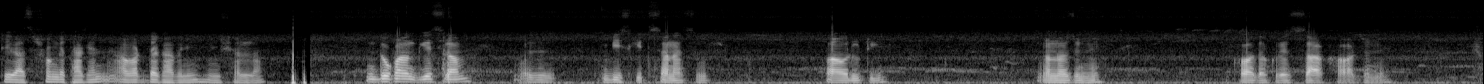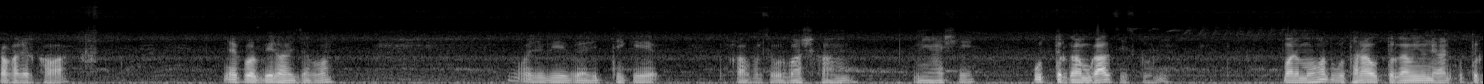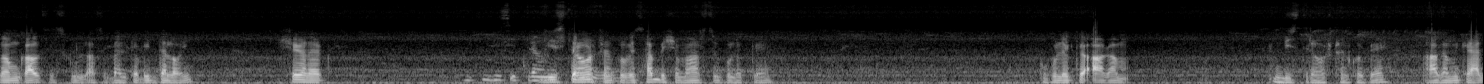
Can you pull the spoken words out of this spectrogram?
ঠিক আছে, সঙ্গে থাকেন, আবার দেখা হবে ইনশাল্লাহ। দোকানে গিয়েছিলাম, ওই যে বিস্কিট, চানাচুর, পাউরুটি আনার জন্যে খাওয়া দাওয়া করে চা খাওয়ার জন্যে, সকালের খাওয়া। এরপর বের হয়ে যাব, ওই যে বিয়ে বাড়ির থেকে কাপড় চাপড় বাঁশ খাম, নিয়ে আসে উত্তরগ্রাম গার্লস স্কুল। মানে মোহাম্মদপুর থানা Uttargram union Uttargram girls school আছে বালিকা বিদ্যালয়। সেখানে এক অনুষ্ঠান করবে ছাব্বিশে মার্চ উপলক্ষে। উপলক্ষে আগাম বিস্তর অনুষ্ঠান করবে আগামীকাল।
